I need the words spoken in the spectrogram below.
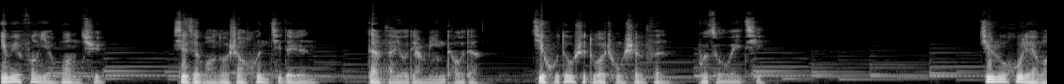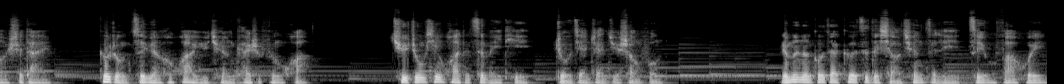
因为放眼望去，现在网络上混迹的人，但凡有点名头的，几乎都是多重身份，不足为奇。进入互联网时代，各种资源和话语权开始分化，去中心化的自媒体逐渐占据上风。人们能够在各自的小圈子里自由发挥，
